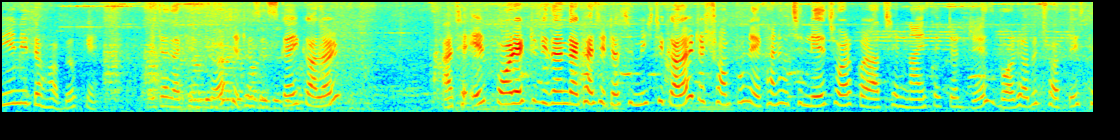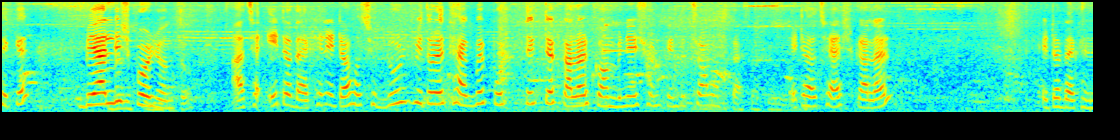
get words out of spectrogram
নিয়ে নিতে হবে, ওকে? এটা দেখেন ফার্স্ট এটা হচ্ছে স্কাই কালার আচ্ছা এরপরে একটা ডিজাইন দেখা যাচ্ছে এটা হচ্ছে মিষ্টি কালার এটা সম্পূর্ণ এখানে হচ্ছে লেজ ওয়ার্ক করা আছে নাইস একটা ড্রেস বডি হবে ছত্রিশ থেকে বিয়াল্লিশ পর্যন্ত। আচ্ছা এটা দেখেন, এটা হচ্ছে ব্লুর ভিতরে থাকবে, প্রত্যেকটা কালার কম্বিনেশন কিন্তু চমৎকার। এটা হচ্ছে অ্যাশ কালার এটা দেখেন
